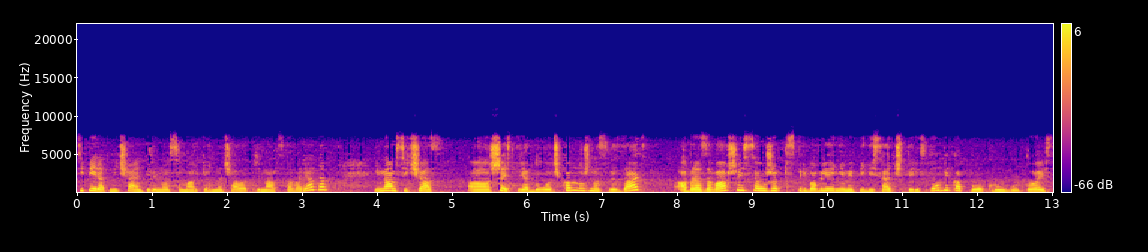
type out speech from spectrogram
Теперь отмечаем, переносим маркер в начало 13 ряда. И нам сейчас 6 а, рядочков нужно связать образовавшиеся уже с прибавлениями 54 столбика по кругу. То есть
